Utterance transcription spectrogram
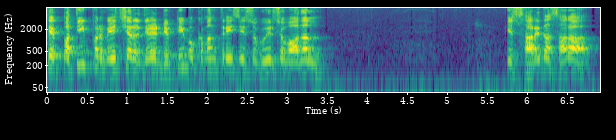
ਤੇ ਪਤੀ ਪਰਮੇਸ਼ਰ ਜਿਹੜੇ ਡਿਪਟੀ ਮੁੱਖ ਮੰਤਰੀ ਸੀ ਸੁਖਵੀਰ ਸਿੰਘ ਬਾਦਲ ਇਹ ਸਾਰੇ ਦਾ ਸਾਰਾ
